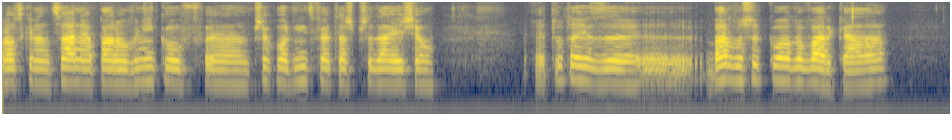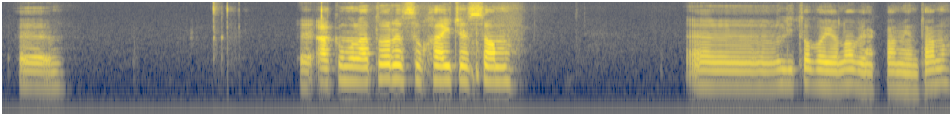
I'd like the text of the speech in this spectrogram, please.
rozkręcania parowników, przy chłodnictwie też przydaje się. Tutaj jest bardzo szybka ładowarka. Akumulatory, słuchajcie, są litowo-jonowe, jak pamiętam.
